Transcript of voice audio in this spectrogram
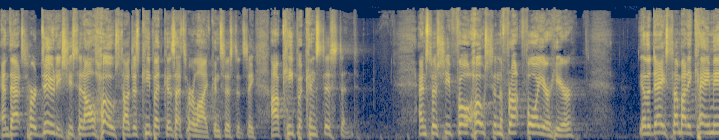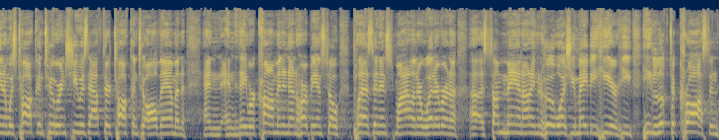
and that's her duty. She said, I'll host, I'll just keep it because that's her life consistency. I'll keep it consistent. And so she hosts in the front foyer here. The other day, somebody came in and was talking to her, and she was out there talking to all them, and, and, and they were commenting on her being so pleasant and smiling or whatever. And a, some man, I don't even know who it was, you may be here, he, he looked across and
